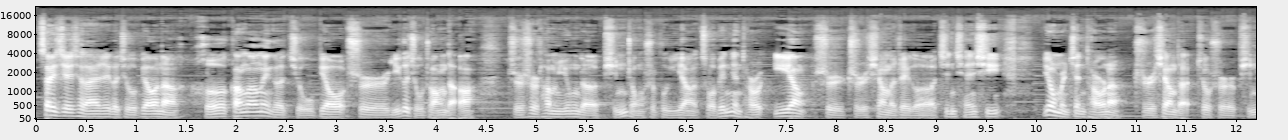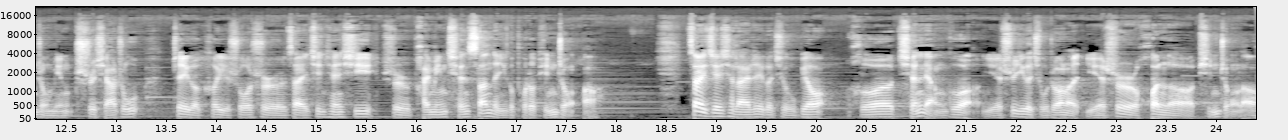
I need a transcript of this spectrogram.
再接下来这个酒标呢，和刚刚那个酒标是一个酒庄的啊，只是他们用的品种是不一样。左边箭头一样是指向的这个金钱溪，右面箭头呢指向的就是品种名赤霞珠。这个可以说是在金钱溪是排名前三的一个葡萄品种啊。再接下来这个酒标和前两个也是一个酒庄了，也是换了品种了啊。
